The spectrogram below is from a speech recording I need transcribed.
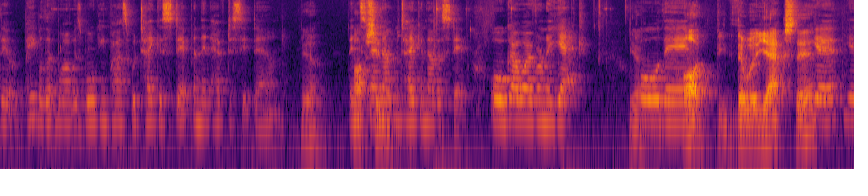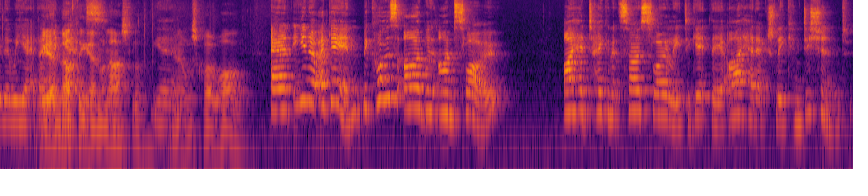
were people that while I was walking past would take a step and then have to sit down. yeah. Then I've stand up it. and take another step. Or go over on a yak. Yeah. Or there. Oh, there were yaks there. Yeah, yeah, there were yak. we had had nothing yaks. at Manaslu. Yeah. You know, it was quite wild. And you know, again, because I was I'm slow, I had taken it so slowly to get there. I had actually conditioned.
